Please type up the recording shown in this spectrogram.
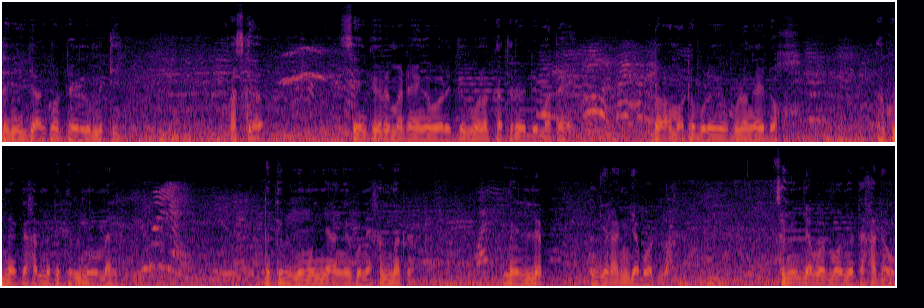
dañuy jànkoonte lu métti parce que cinq heures du matin nga war a jóg wala quatre heures du matin doo am oto bu la yóbbu la ngay dox te ku nekk xam ne dëkk bi ni mu mel dëkk bi ni mu ñàngee ku ne xam na ko mais lépp ngir ak njaboot la suñu njaboot moo ñu tax a daw.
